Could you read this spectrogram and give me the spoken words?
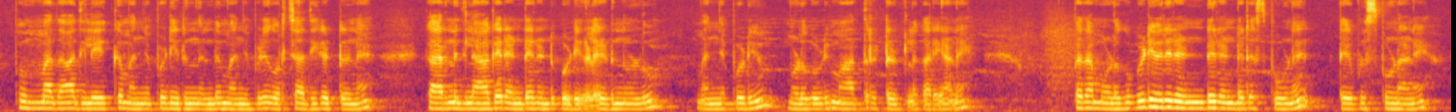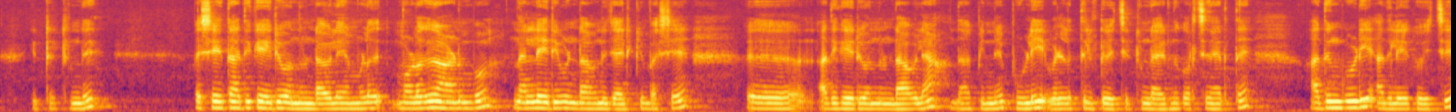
ഇപ്പം അതാ അതിലേക്ക് മഞ്ഞൾപ്പൊടി ഇടുന്നുണ്ട്. മഞ്ഞൾപ്പൊടി കുറച്ച് അധികം ഇട്ടണേ. കാരണം ഇതിലാകെ രണ്ടേ രണ്ട് പൊടികളെ ഇടുന്നുള്ളൂ. മഞ്ഞൾപ്പൊടിയും മുളക് പൊടിയും മാത്രം ഇട്ടിട്ടുള്ള കറിയാണേ. അപ്പോൾ അതാ മുളക് പൊടി ഒരു രണ്ട് രണ്ടര സ്പൂണ് ടേബിൾ സ്പൂണാണ് ഇട്ടിട്ടുണ്ട്. പക്ഷേ ഇത് അധികം എരിവൊന്നും ഉണ്ടാവില്ല നമ്മൾ മുളക് കാണുമ്പോൾ നല്ല എരിവുണ്ടാവുമെന്ന് വിചാരിക്കും. പക്ഷേ അധികം എരിവൊന്നും ഉണ്ടാവില്ല. അതാ പിന്നെ പുളി വെള്ളത്തിലിട്ട് വെച്ചിട്ടുണ്ടായിരുന്നു കുറച്ച് നേരത്തെ. അതും കൂടി അതിലേക്ക് ഒഴിച്ച്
